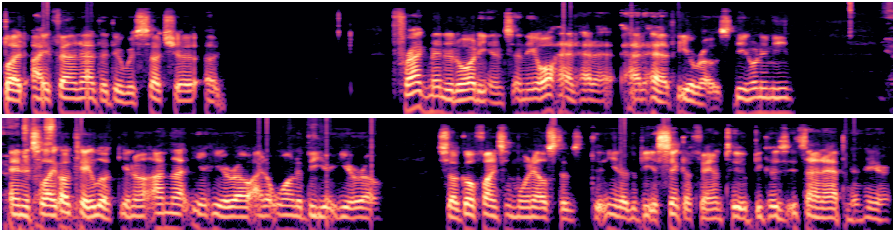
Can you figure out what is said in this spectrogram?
but I found out that there was such a, a fragmented audience, and they all had had had to have heroes. Do you know what I mean? And it's like, okay, look, you know, I'm not your hero. I don't want to be your hero. So go find someone else to, to you know to be a Cinca fan too, because it's not happening here.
